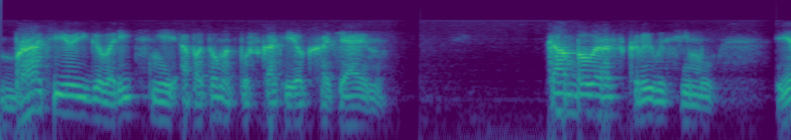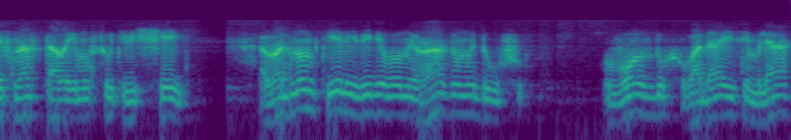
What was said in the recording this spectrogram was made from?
брать ее и говорить с ней, а потом отпускать ее к хозяину. Каббала раскрылась ему, ясна стала ему суть вещей. В одном теле видел он и разум, и душу. Воздух, вода и земля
